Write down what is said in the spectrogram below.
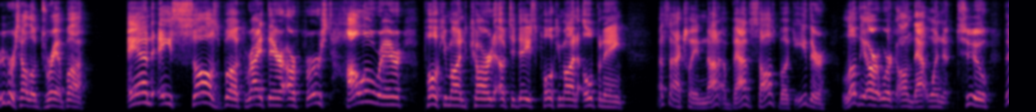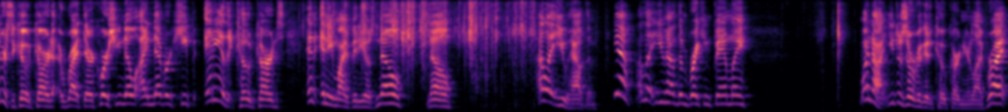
Reverse Holo Drampa, and a Sawsbuck right there, our first holo rare Pokemon card of today's Pokemon opening. That's actually not a bad Sawsbuck either. Love the artwork on that one too. There's the code card right there. Of course, you know I never keep any of the code cards in any of my videos. No, no. I let you have them. Yeah, I let you have them, Breaking Family. Why not? You deserve a good code card in your life, right?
